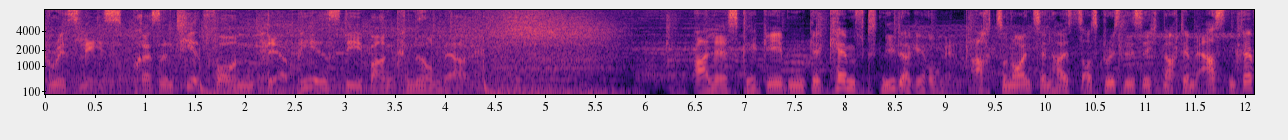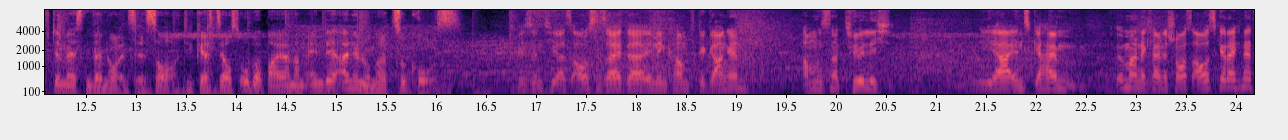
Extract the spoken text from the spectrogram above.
Grizzlies, präsentiert von der PSD Bank Nürnberg. Alles gegeben, gekämpft, niedergerungen. 8 zu 19 heißt es aus Grizzlies Sicht nach dem ersten Kräftemessen der neuen Saison. Die Gäste aus Oberbayern am Ende eine Nummer zu groß. Wir sind hier als Außenseiter in den Kampf gegangen, haben uns natürlich ja, insgeheim immer eine kleine Chance ausgerechnet,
